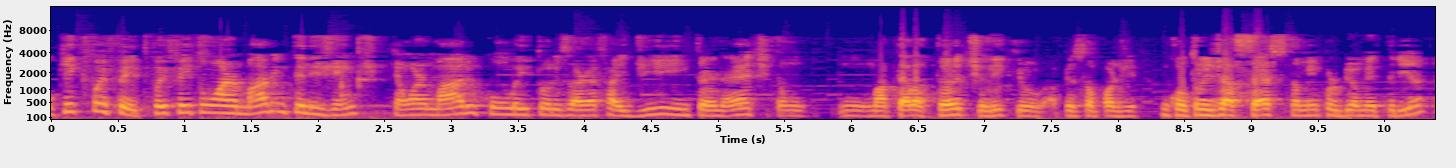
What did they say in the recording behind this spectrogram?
O que, que foi feito? Foi feito um armário inteligente, que é um armário com leitores RFID, internet, então uma tela touch ali que a pessoa pode um controle de acesso também por biometria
